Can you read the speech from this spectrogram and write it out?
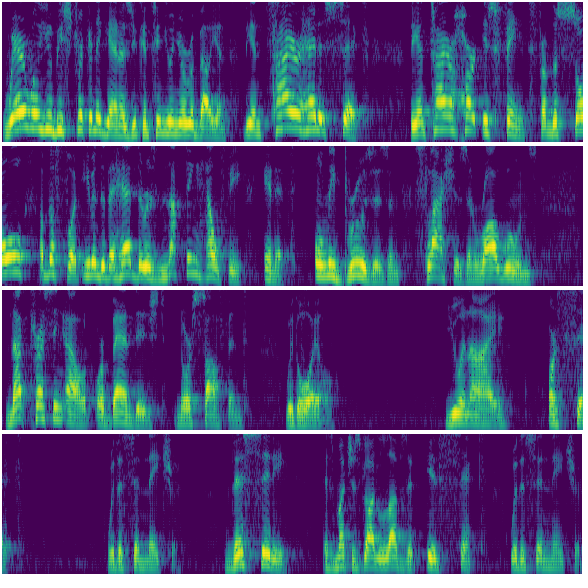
Where will you be stricken again as you continue in your rebellion? The entire head is sick, the entire heart is faint. From the sole of the foot even to the head, there is nothing healthy in it, only bruises and slashes and raw wounds not pressing out or bandaged nor softened with oil. You and I are sick with a sin nature. This city, as much as God loves it, is sick with a sin nature.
